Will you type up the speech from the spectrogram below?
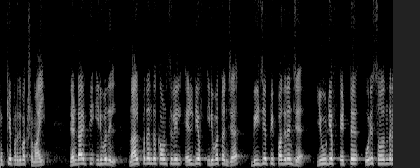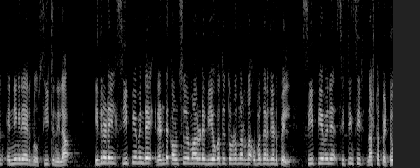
മുഖ്യ പ്രതിപക്ഷമായി. രണ്ടായിരത്തി ഇരുപതിൽ നാൽപ്പതംഗ കൗൺസിലിൽ എൽ ഡി എഫ് ഇരുപത്തഞ്ച് ബി ജെ പി പതിനഞ്ച് യു ഡി എഫ് എട്ട് ഒരു സ്വതന്ത്രൻ എന്നിങ്ങനെയായിരുന്നു സീറ്റ് നില. ഇതിനിടയിൽ സി പി എമ്മിന്റെ രണ്ട് കൗൺസിലർമാരുടെ വിയോഗത്തെ തുടർന്ന് നടന്ന ഉപതെരഞ്ഞെടുപ്പിൽ സി പി എമ്മിന് സിറ്റിംഗ് സീറ്റ് നഷ്ടപ്പെട്ടു.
